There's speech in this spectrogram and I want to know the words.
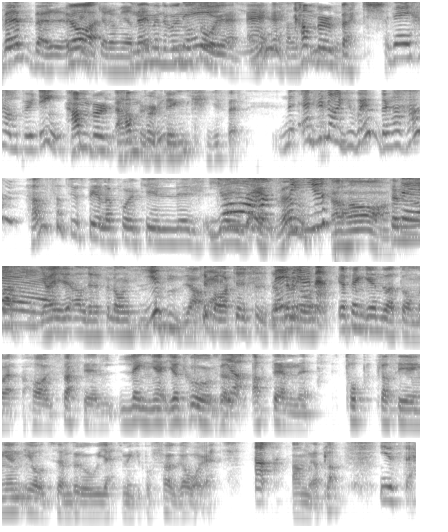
Webber Ja, skickar de igen. nej men det var ju något Nej. år. Eh, eh, han- Cumberbatch. är Humperdinck. Humber, Humperdinck. Just det. Men Andrew Lloyd Webber, har han? Han satt ju och spelade på till eh, Ja, Jade han Evans. just. För det. mass- jag är alldeles för långt Just det. tillbaka i tiden. Nej, men jag med. Jag tänker ändå att de har sagt det länge. Jag tror också Ja. att, att den toppplaceringen i oddsen beror jättemycket på förra årets Ja. andra plats. Just det.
